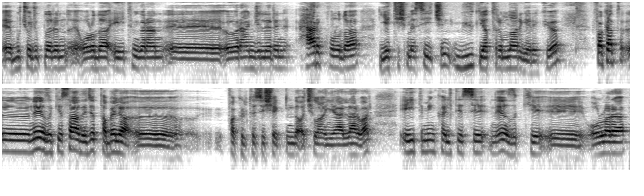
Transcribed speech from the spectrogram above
E, bu çocukların e, orada eğitim gören öğrencilerin her konuda yetişmesi için büyük yatırımlar gerekiyor. Fakat ne yazık ki sadece tabela fakültesi şeklinde açılan yerler var. Eğitimin kalitesi ne yazık ki e, oralara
